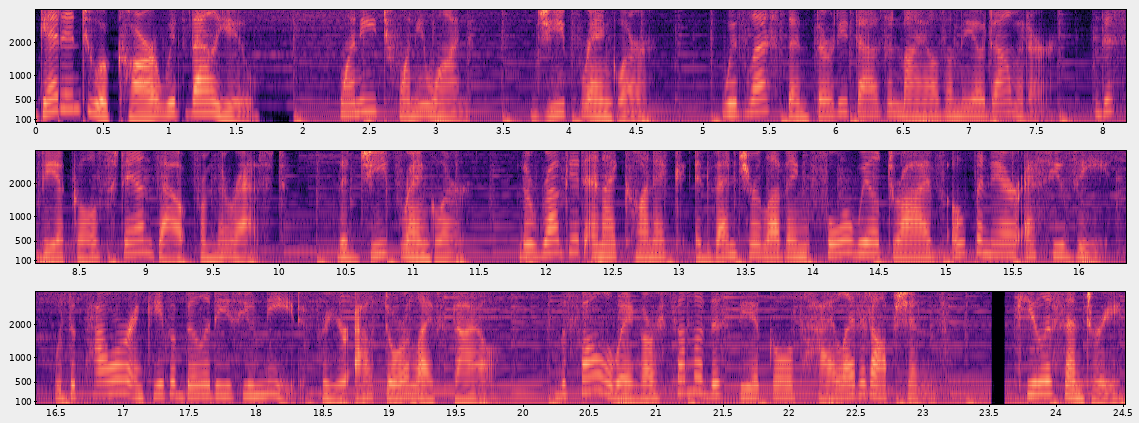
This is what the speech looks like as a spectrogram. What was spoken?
Get into a car with value. 2021 Jeep Wrangler. With less than 30,000 miles on the odometer, this vehicle stands out from the rest. The Jeep Wrangler, the rugged and iconic, adventure-loving four-wheel drive open-air SUV with the power and capabilities you need for your outdoor lifestyle. The following are some of this vehicle's highlighted options. Keyless entry,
